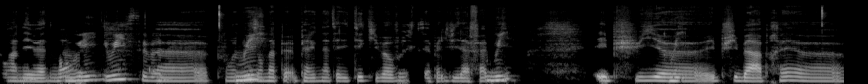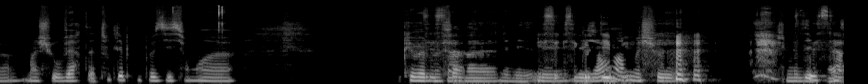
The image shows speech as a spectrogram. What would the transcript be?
pour un événement. Oui, oui, c'est vrai. pour une maison de périnatalité qui va ouvrir, qui s'appelle Villa Famille. Oui. Et puis, et puis bah, après, moi, je suis ouverte à toutes les propositions que veulent me faire les, les, les gens. Hein. Moi, je, je me déplace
